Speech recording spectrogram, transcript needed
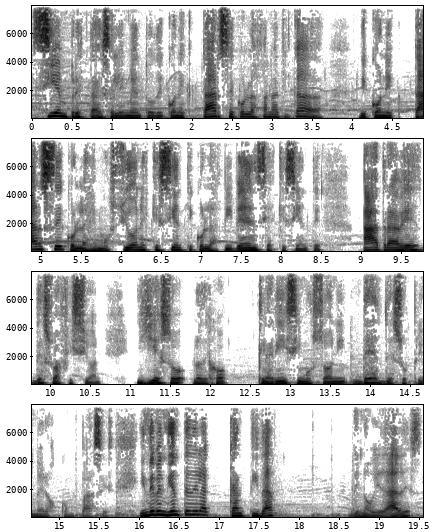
Siempre está ese elemento de conectarse con la fanaticada, de conectarse con las emociones que siente y con las vivencias que siente a través de su afición. Y eso lo dejó clarísimo Sony desde sus primeros compases. Independiente de la cantidad de novedades,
